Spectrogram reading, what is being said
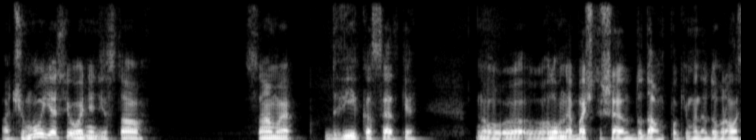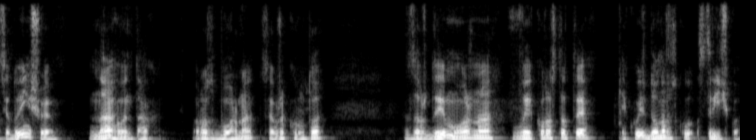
А чому я сьогодні дістав саме дві касетки? Ну, е, головне, бачите, ще додам, поки ми не добралися до іншої. На гвинтах розборна, це вже круто. Завжди можна використати якусь донорську стрічку.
